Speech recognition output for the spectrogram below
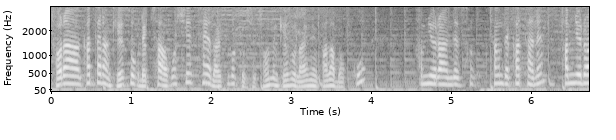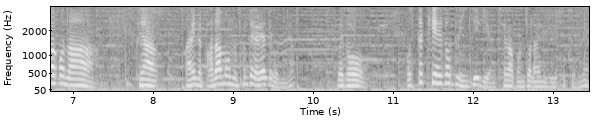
저랑 카타랑 계속 랩차하고 CS 차이 날 수밖에 없어요. 저는 계속 라인을 받아 먹고 합류를 하는데 상, 상대 카타는 합류를 하거나 그냥 라인을 받아 먹는 선택을 해야 되거든요. 그래서 어떻게 해서든 이득이에요. 제가 먼저 라인을 밀기 때문에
